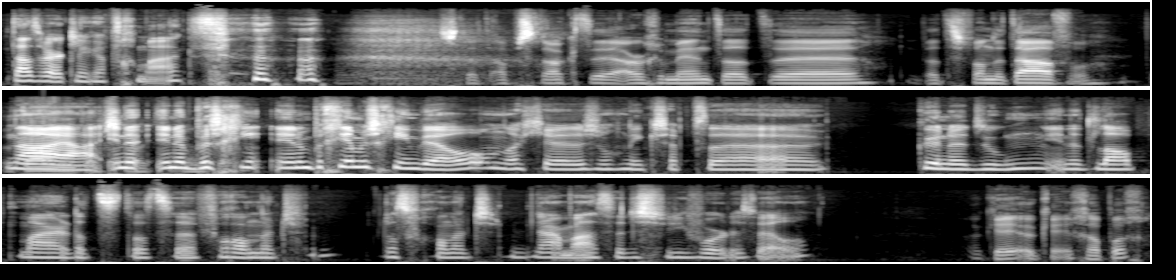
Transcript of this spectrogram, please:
daadwerkelijk hebt gemaakt. Dus dat abstracte argument, dat, dat is van de tafel. nou ja, in, het- in, het begin, in het begin misschien wel, omdat je dus nog niks hebt eh, kunnen doen in het lab. Maar dat, dat, eh, verandert, dat verandert naarmate de studie vordert wel. Oké, oké, grappig.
